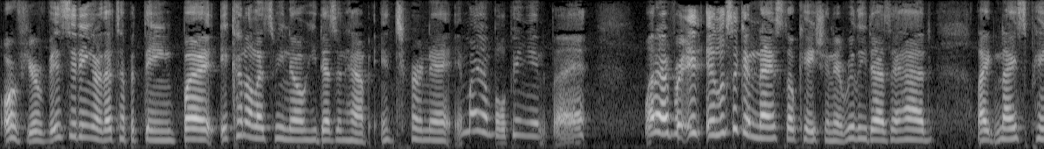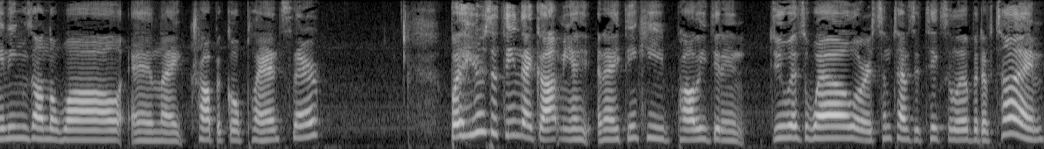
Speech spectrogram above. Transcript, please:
or if you're visiting or that type of thing, but it kind of lets me know he doesn't have internet, in my humble opinion, but whatever. It, it looks like a nice location. It really does. It had like nice paintings on the wall and like tropical plants there. But here's the thing that got me, and I think he probably didn't do as well, or sometimes it takes a little bit of time.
